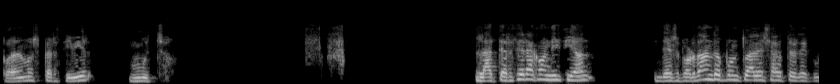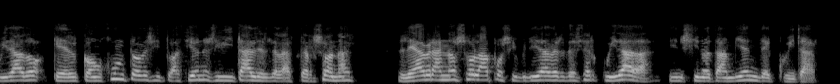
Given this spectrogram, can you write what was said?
podemos percibir mucho. La tercera condición desbordando puntuales actos de cuidado que el conjunto de situaciones y vitales de las personas le abra no solo a posibilidades de ser cuidada, sino también de cuidar.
